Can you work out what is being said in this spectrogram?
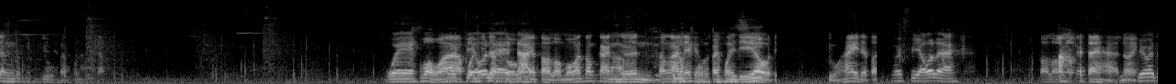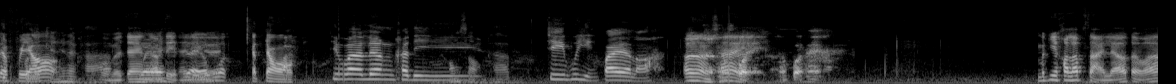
ยังอยู่กับคนที่จับเว้ยเขาบอกว่าไม่คนเฟี้ยวที่เลจับยตัวสัไปตว์ต่อรองมาว่าต้องการเงิน ต้องการให้ผมไปคนเดียวอยู่ให้แต่ตอนไม่เฟี้ยวเลยต่อรองกระจายหาหน่อยเฟี้ยวจะเฟี้ยวปลดล็อกแขนให้หนะครับผมจะแจ้งเว้ยอัปเดตให้เดี๋เรื่ยวอยพวกกระจอก ที่ว่าเรื่องคดีห้องสองครับ จี้ผู้หญิงไปอะเหรอๆ เออใช่ กดเอากดให้ เมื่อกี้เขารับสายแล้ว แต่ว่า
